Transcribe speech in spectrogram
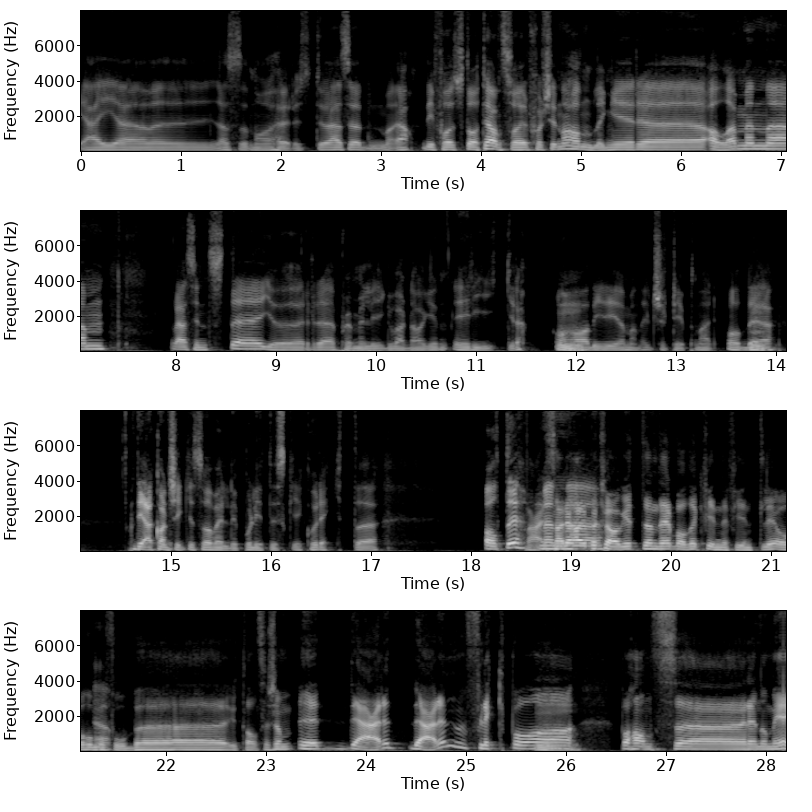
jeg eh, Altså, nå høres jo altså, Ja, de får stå til ansvar for sine handlinger, eh, alle, men um, jeg syns det gjør eh, Premier League-hverdagen rikere å Mm. ha de managertypene her. Og det Mm. De er kanskje ikke så veldig politisk korrekte alltid, Nei, men Sarri har jo eh, beklaget en del både kvinnefiendtlige og homofobe ja. uttalelser som eh, det, er et, det er en flekk på, Mm. På hans uh, renommé,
